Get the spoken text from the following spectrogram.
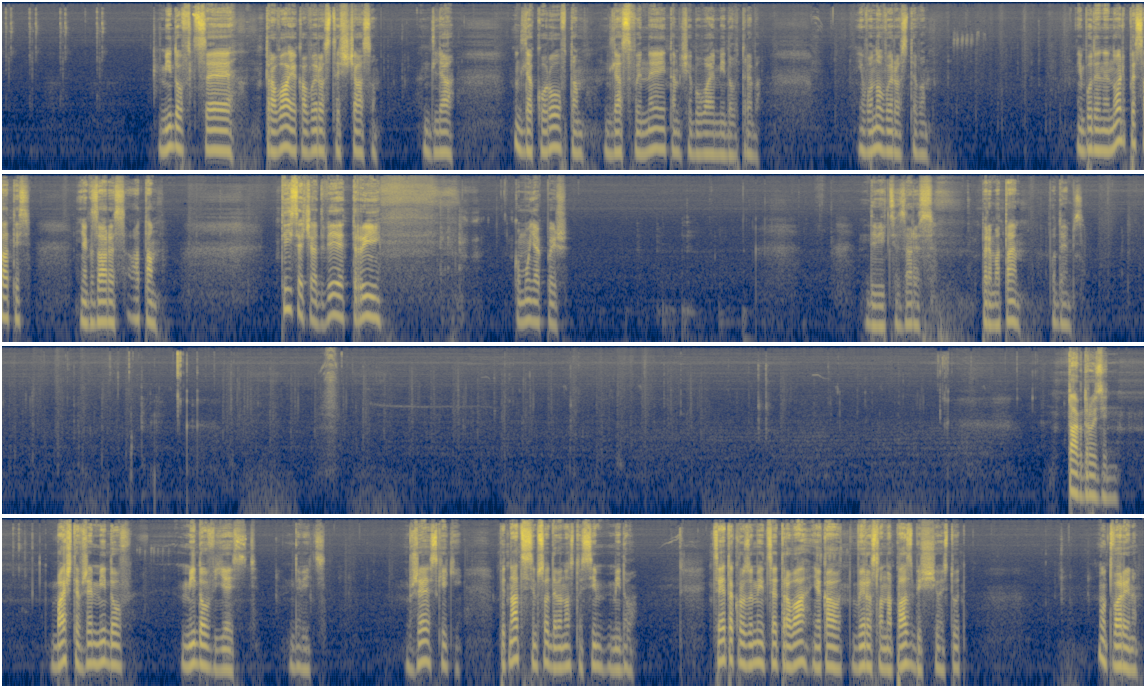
Мідов це трава, яка виросте з часом. Для, ну, для коров, там, для свиней, там ще буває мідов треба. І воно виросте вам. І буде не 0 писатись, як зараз, а там. Тисяча, дві, три. Кому як пише. Дивіться, зараз перемотаємо, подивимось. Так, друзі. Бачите, вже мідов. Мідов єсть. Дивіться. Вже скільки? 15797 мідов. Це, я так розумію, це трава, яка виросла на пастбищі ось тут. Ну, тваринам.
